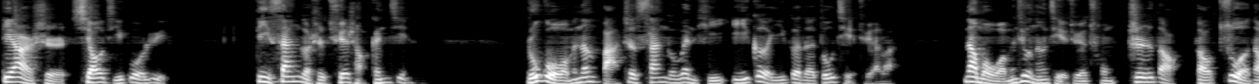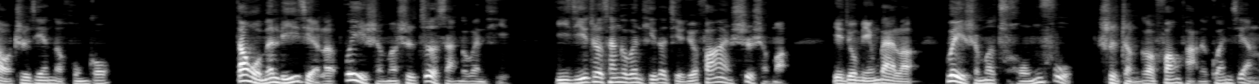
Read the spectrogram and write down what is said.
第二是消极过滤；第三个是缺少跟进。如果我们能把这三个问题一个一个的都解决了，那么我们就能解决从知道。到做到之间的鸿沟。当我们理解了为什么是这三个问题，以及这三个问题的解决方案是什么，也就明白了为什么重复是整个方法的关键了。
